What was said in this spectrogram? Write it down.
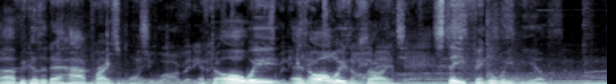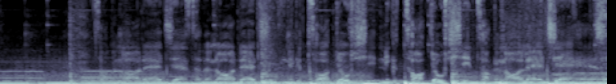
uh, because of that high price point. After always, as always, I'm sorry, stay finger wavy, yo. Talking all that jazz, telling all that truth. Nigga, talk your shit. Nigga, talk your shit. Talking all that jazz.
